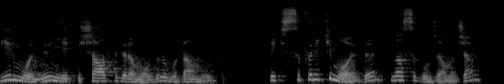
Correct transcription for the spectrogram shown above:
1 molünün 76 gram olduğunu buradan buldum. Peki 0,2 moldü. Nasıl bulacağım hocam?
